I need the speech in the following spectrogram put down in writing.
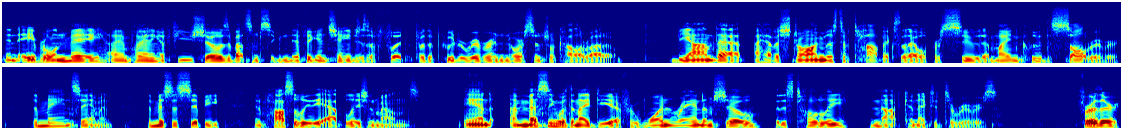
In April and May, I am planning a few shows about some significant changes afoot for the Poudre River in north central Colorado. Beyond that, I have a strong list of topics that I will pursue that might include the Salt River, the Main salmon, the Mississippi, and possibly the Appalachian Mountains. And I'm messing with an idea for one random show that is totally not connected to rivers. Further,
